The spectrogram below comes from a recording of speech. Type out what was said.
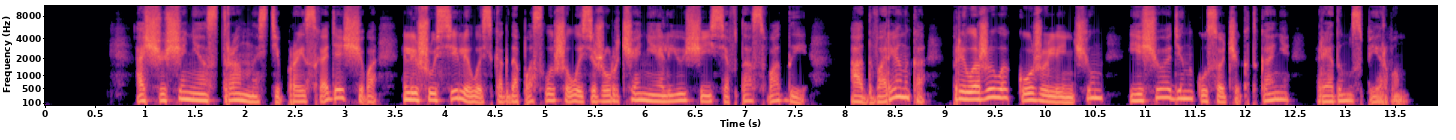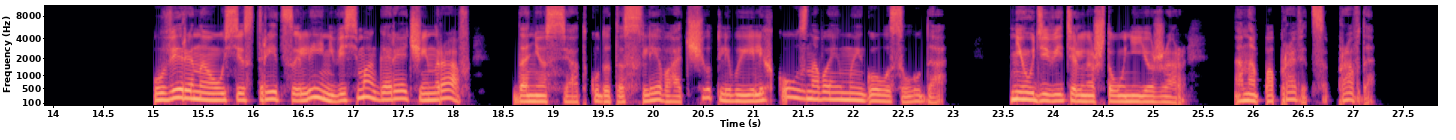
Ощущение странности происходящего лишь усилилось, когда послышалось журчание льющейся в таз воды, а дворянка приложила к коже Линчун еще один кусочек ткани рядом с первым. «Уверена, у сестрицы Линь весьма горячий нрав», — донесся откуда-то слева отчетливый и легко узнаваемый голос Луда. «Неудивительно, что у нее жар. Она поправится, правда?»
